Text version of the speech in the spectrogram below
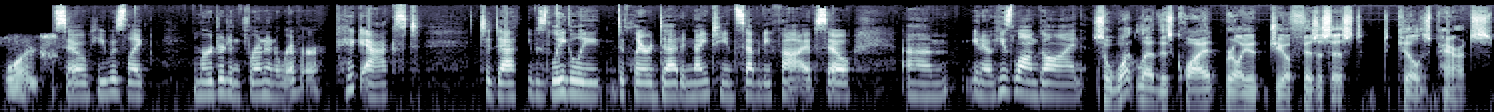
place. So he was like murdered and thrown in a river, pickaxed to death. He was legally declared dead in 1975. So, um, you know, he's long gone. So, what led this quiet, brilliant geophysicist to kill his parents?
